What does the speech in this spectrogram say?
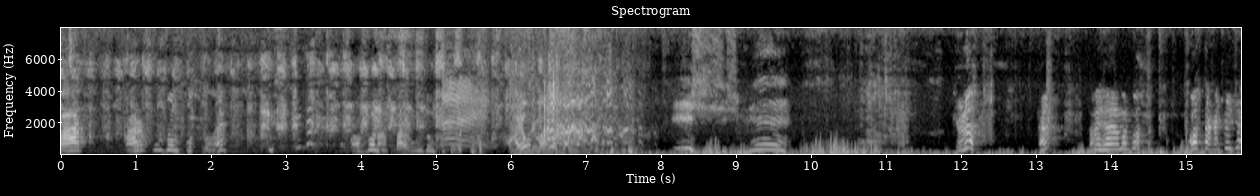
পার পার উদম পুত্র হ্যাঁ? সর্বনাশ, পার উজম পুত্র। আয়ো রে মা। ইস রে হ্যাঁ? আমি হ্যাঁ আমার বস্তা বস্তা কাটতেছে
